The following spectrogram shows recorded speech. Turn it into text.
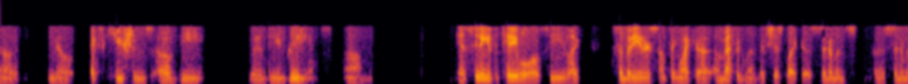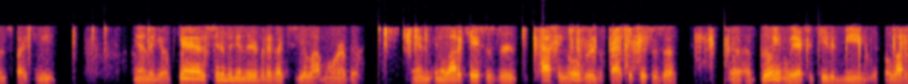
uh, you know, executions of the the, the ingredients. Um, and sitting at the table, I'll see like somebody enters something like a, a metheglin that's just like a cinnamon a cinnamon spiced mead, and they go, yeah, there's cinnamon in there, but I'd like to see a lot more of it. And in a lot of cases, they're passing over the fact that this is a a, brilliantly executed mead with a lot of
